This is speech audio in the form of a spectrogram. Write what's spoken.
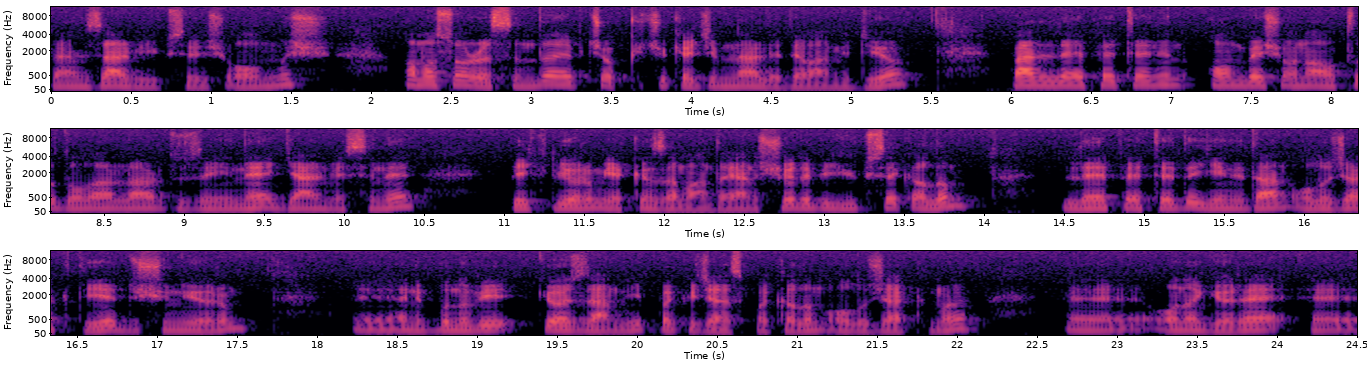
benzer bir yükseliş olmuş. Ama sonrasında hep çok küçük hacimlerle devam ediyor. Ben LPT'nin 15-16 dolarlar düzeyine gelmesini bekliyorum yakın zamanda. Yani şöyle bir yüksek alım LPT'de yeniden olacak diye düşünüyorum. Ee, bunu bir gözlemleyip bakacağız. Bakalım olacak mı? Ee, ona göre e,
